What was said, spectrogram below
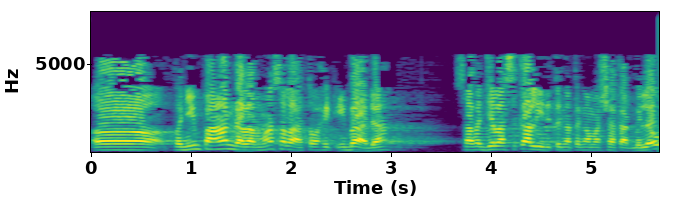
uh, penyimpangan dalam masalah tauhid ibadah sangat jelas sekali di tengah-tengah masyarakat beliau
